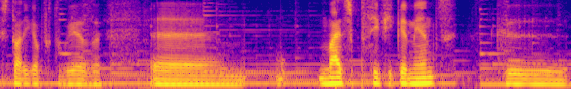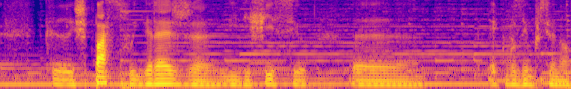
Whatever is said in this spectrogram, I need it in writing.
histórica portuguesa, uh, mais especificamente, que, que espaço, igreja, edifício uh, é que vos impressionou?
